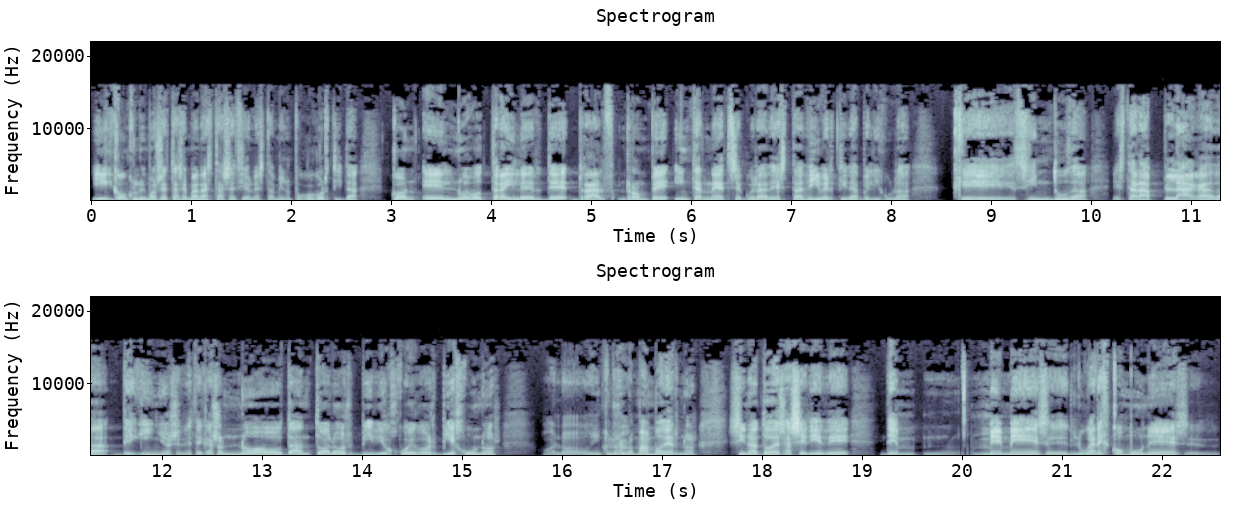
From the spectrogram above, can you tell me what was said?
Y concluimos esta semana, esta sección es también un poco cortita, con el nuevo tráiler de Ralph Rompe Internet, secuela de esta divertida película que sin duda estará plagada de guiños, en este caso no tanto a los videojuegos viejunos, o a lo- incluso a los más modernos, sino a toda esa serie de, de mm, memes, eh, lugares comunes, eh,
